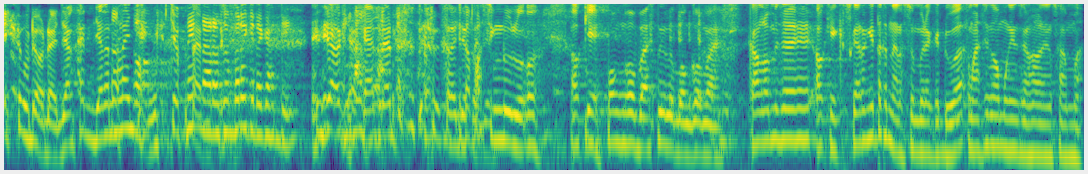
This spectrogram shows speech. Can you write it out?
Eh, udah udah jangan jangan melenceng. Oh, Nih Cepetan. narasumbernya kita ganti. Enggak enggak enggak terus terus lanjut. Kita passing dulu. Oke. Monggo bahas dulu monggo mas. Kalau misalnya, oke sekarang kita ke narasumber yang kedua, masih ngomongin soal hal yang sama.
